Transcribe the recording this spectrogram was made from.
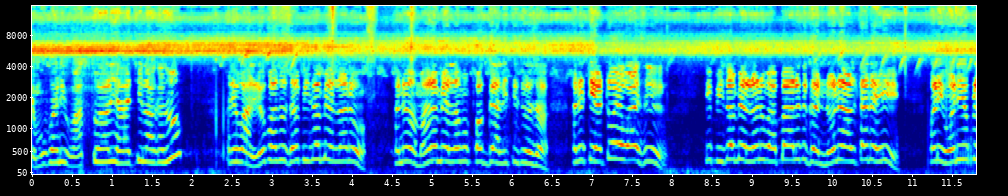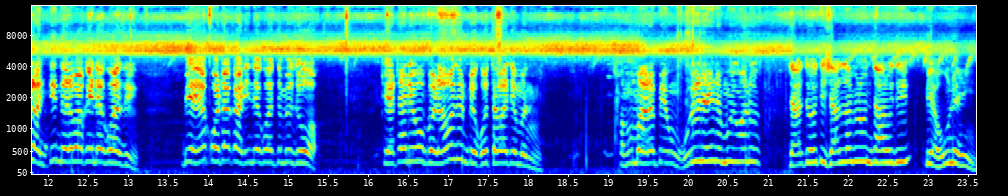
એમુભાની વાત તો આળી સાચી લાગે છો અને વાલ્યો પાછો છે બીજા મેલાનો અને અમારા મેલામાં પગ ગાલી દીધો છે. અને ટેટો એવા છે. એ બીજા મેલાનો બાબા હાલે તો ઘરનો હાલતા નહીં. પણ એવાની પ્લાનથી નરવા કઈ નાખવા છે? બે કોટા કાઢી નાખવા તમે જુઓ. ટેટાને એવું ભણાવો છે ને ભેગો થવા દે મને. અમુક મારા બે ઊંઘું નહીં ને હું એવાનું ચાર જોથી ચાલ ના મેળવું ચાર સુધી બેહું નહીં.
